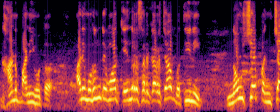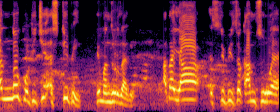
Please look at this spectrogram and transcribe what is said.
घाण पाणी होतं. आणि म्हणून तेव्हा केंद्र सरकारच्या वतीने नऊशे पंच्याण्णव कोटीची एस टी पी ही मंजूर झाली. आता या एस टी पीचं काम सुरू आहे.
